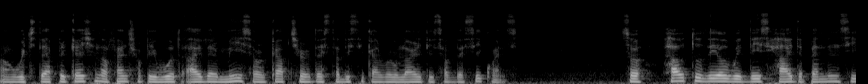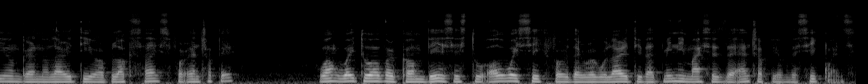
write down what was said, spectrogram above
on which the application of entropy would either miss or capture the statistical regularities of the sequence. So how to deal with this high dependency on granularity or block size for entropy? One way to overcome this is to always seek for the regularity that minimizes the entropy of the sequence.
